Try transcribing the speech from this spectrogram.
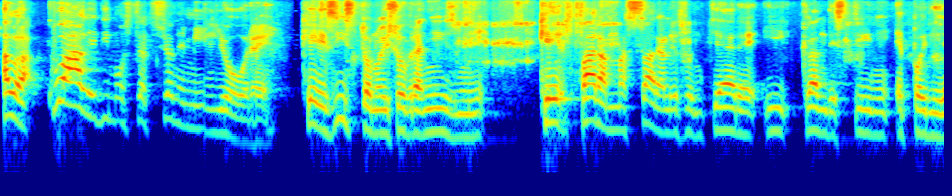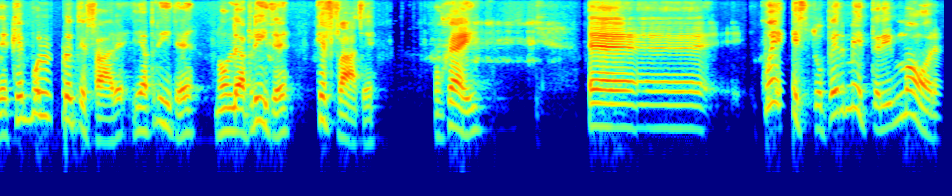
Allora, quale dimostrazione migliore che esistono i sovranismi che far ammassare alle frontiere i clandestini e poi dire che volete fare? Li aprite? Non le aprite? Che fate? Ok? Eh, questo per mettere in more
